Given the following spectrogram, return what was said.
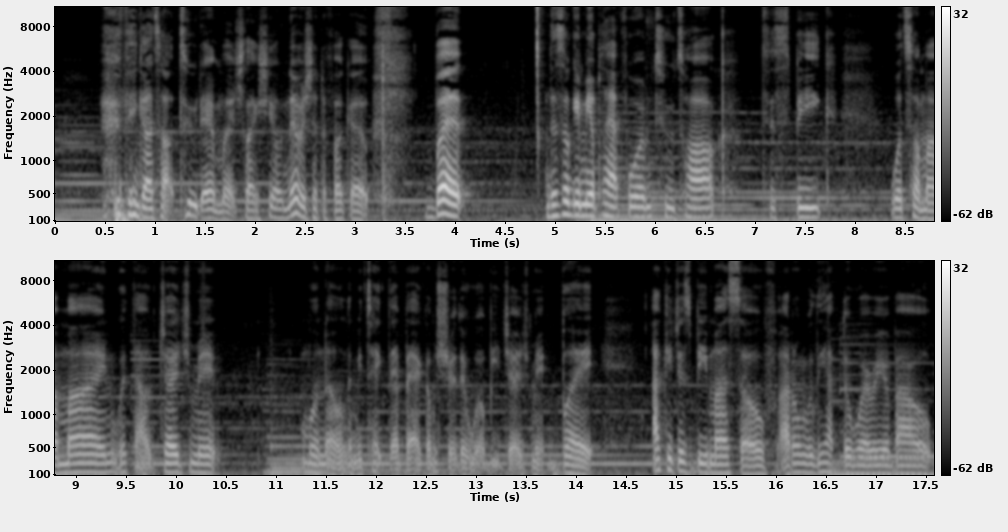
think I talk too damn much. Like she'll never shut the fuck up. But this will give me a platform to talk, to speak what's on my mind without judgment. Well, no, let me take that back. I'm sure there will be judgment, but I could just be myself. I don't really have to worry about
